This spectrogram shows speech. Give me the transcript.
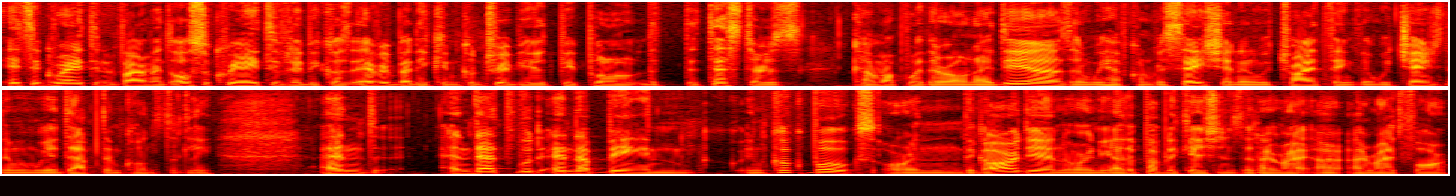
it's a great environment also creatively because everybody can contribute. People, the, the testers come up with their own ideas, and we have conversation, and we try things, and we change them, and we adapt them constantly, and and that would end up being in in cookbooks or in the Guardian or any other publications that I write I, I write for.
